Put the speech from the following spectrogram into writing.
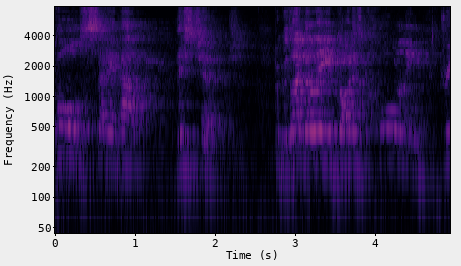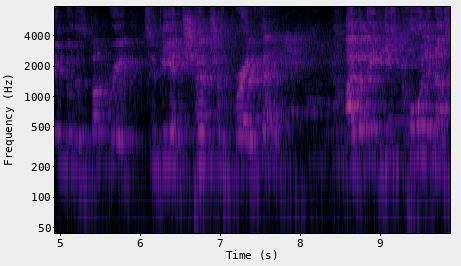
Paul say about this church? Because I believe God is calling Dreambuilders Bunbury to be a church of great faith. I believe He's calling us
